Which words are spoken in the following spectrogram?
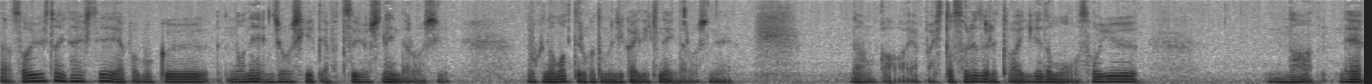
だからそういう人に対してやっぱ僕のね、常識ってやっぱ通用しないんだろうし、僕の思ってることも理解できないんだろうしねなんかやっぱ人それぞれとはいえどもそういうなね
